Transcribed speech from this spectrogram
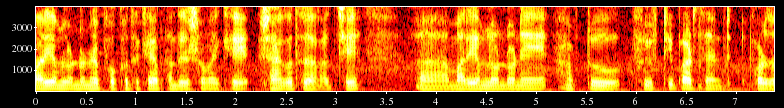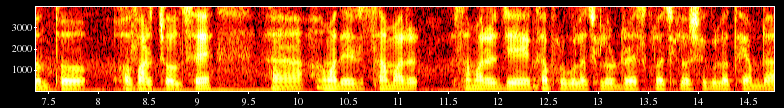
মারিয়াম লন্ডনের পক্ষ থেকে আপনাদের সবাইকে স্বাগত জানাচ্ছি। মারিয়াম লন্ডনে আপ টু ফিফটি পার্সেন্ট পর্যন্ত অফার চলছে। আমাদের সামার সামারের যে কাপড়গুলো ছিল ড্রেসগুলো ছিল, সেগুলোতে আমরা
